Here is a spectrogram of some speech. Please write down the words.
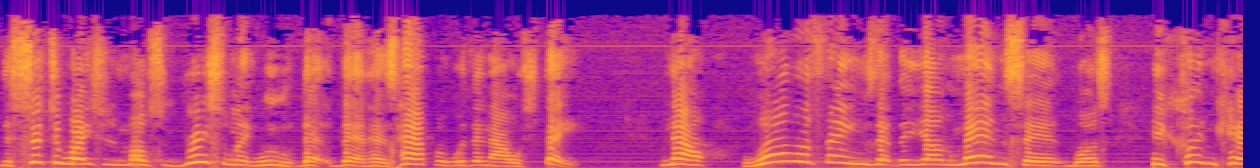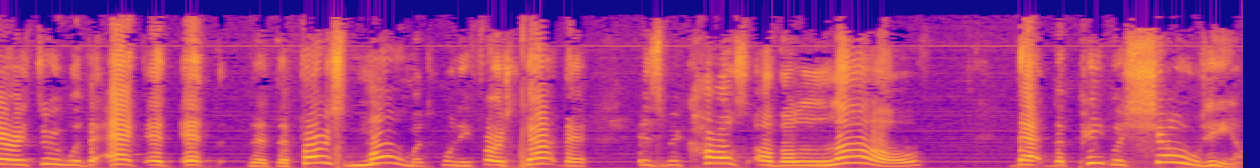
the situation most recently that, that has happened within our state. Now, one of the things that the young man said was he couldn't carry through with the act at, at, at, the first moment when he first got there is because of the love that the people showed him.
